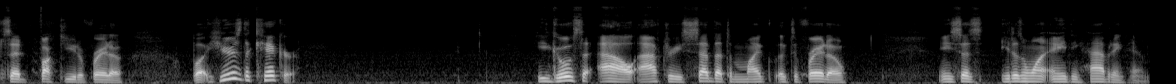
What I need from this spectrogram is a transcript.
said fuck you to Fredo. But here's the kicker. He goes to Al after he said that to Mike like to Fredo. And he says he doesn't want anything happening him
